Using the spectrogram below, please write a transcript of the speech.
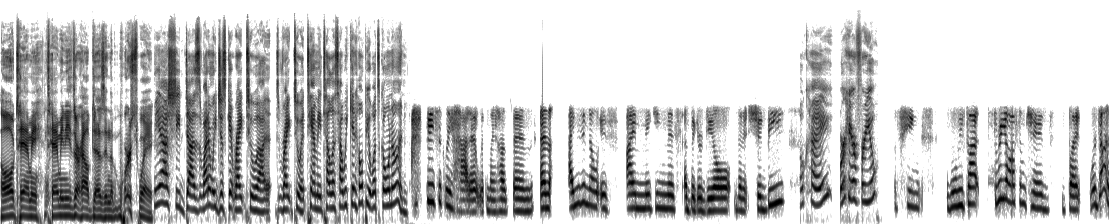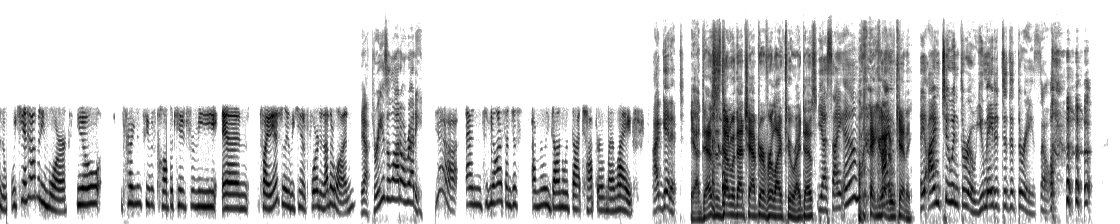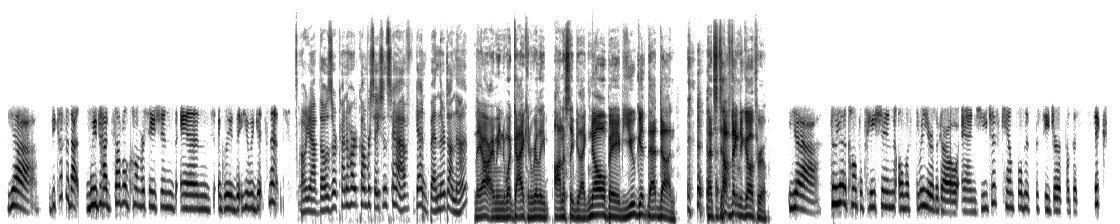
Oh, Tammy. Tammy needs our help, Des, in the worst way. Yeah, she does. Why don't we just get right to uh, right to it? Tammy, tell us how we can help you. What's going on? I basically had it with my husband, and I need to know if I'm making this a bigger deal than it should be. Okay, we're here for you. Thanks. Well, we've got three awesome kids, but we're done. We can't have any more. You know, pregnancy was complicated for me, and financially, we can't afford another one. Yeah, three is a lot already. Yeah, and to be honest, I'm just I'm really done with that chapter of my life. I get it. Yeah, Des is done with that chapter of her life too, right, Des? Yes, I am. Okay, good. I'm, I'm- kidding. I'm two and through. You made it to the three, so Yeah. Because of that, we've had several conversations and agreed that he would get snipped. Oh yeah, those are kind of hard conversations to have. Again, been there, done that. They are. I mean, what guy can really honestly be like, no, babe, you get that done? That's a tough thing to go through. Yeah. So he had a consultation almost three years ago, and he just canceled his procedure for the sixth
